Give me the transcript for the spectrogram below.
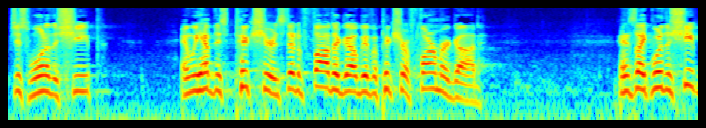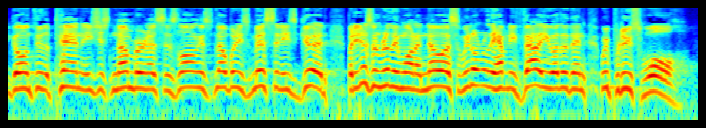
just one of the sheep. And we have this picture, instead of Father God, we have a picture of Farmer God. And it's like we're the sheep going through the pen, and he's just numbering us as long as nobody's missing, he's good. But he doesn't really want to know us, and we don't really have any value other than we produce wool.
